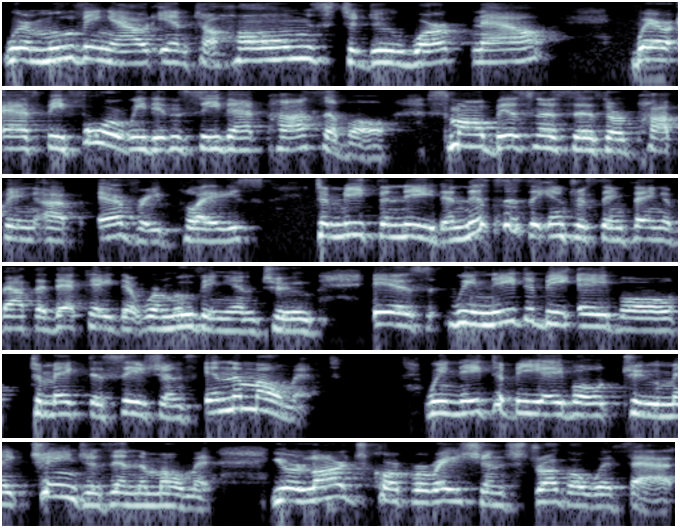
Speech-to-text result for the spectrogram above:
We're moving out into homes to do work now. Whereas before we didn't see that possible. Small businesses are popping up every place to meet the need. And this is the interesting thing about the decade that we're moving into is we need to be able to make decisions in the moment We need to be able to make changes in the moment. Your large corporations struggle with that.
